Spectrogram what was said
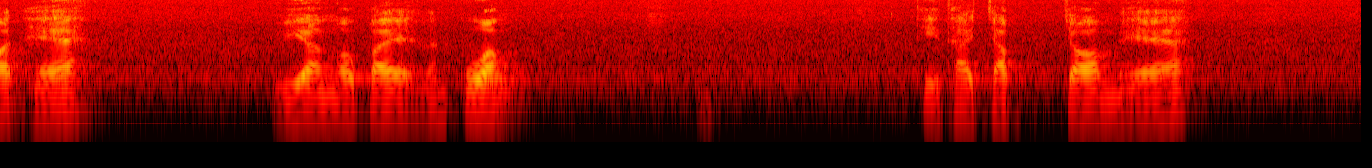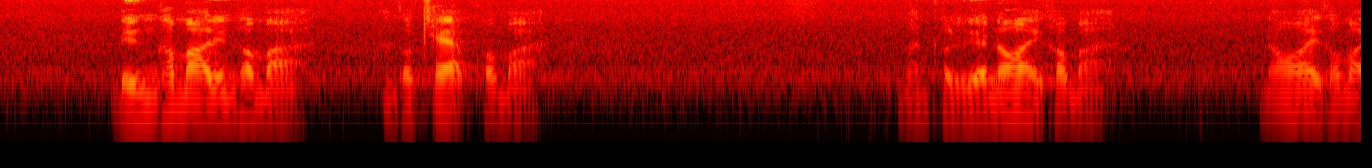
อดแห เวียงออกไปมันกว้าง ที่ถ้าจับ จอมแห ดึงเข้ามาดึงเข้ามา มันก็แคบเข้ามา มันก็เหลือน้อยเข้ามา น้อยเข้ามา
